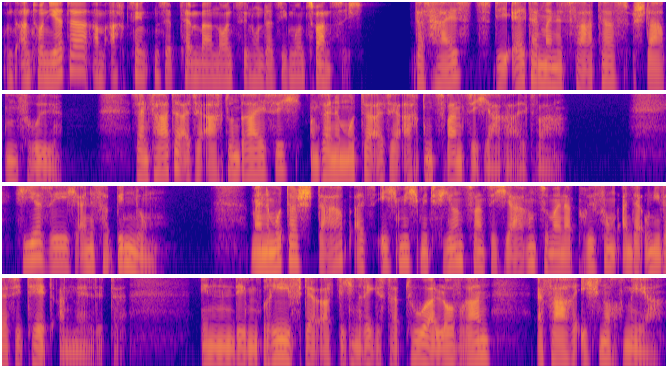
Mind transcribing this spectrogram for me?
und Antonietta am 18. September 1927. Das heißt, die Eltern meines Vaters starben früh. Sein Vater, als er 38 und seine Mutter, als er 28 Jahre alt war. Hier sehe ich eine Verbindung. Meine Mutter starb, als ich mich mit 24 Jahren zu meiner Prüfung an der Universität anmeldete. In dem Brief der örtlichen Registratur Lovran erfahre ich noch mehr.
